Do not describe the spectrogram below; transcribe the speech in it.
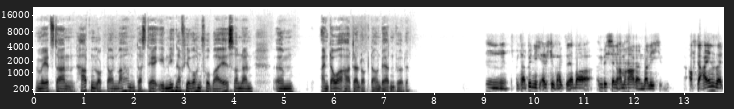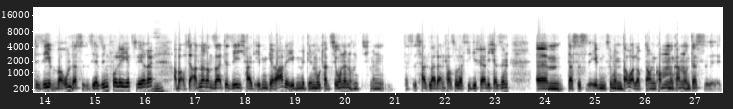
wenn wir jetzt da einen harten Lockdown machen, dass der eben nicht nach vier Wochen vorbei ist, sondern ähm, ein dauerharter Lockdown werden würde? Hm, da bin ich ehrlich gesagt selber ein bisschen am Hadern, weil ich auf der einen Seite sehe, warum das sehr sinnvolle jetzt wäre, mhm. aber auf der anderen Seite sehe ich halt eben gerade eben mit den Mutationen und ich meine, das ist halt leider einfach so, dass die gefährlicher sind, ähm, dass es eben zu einem Dauerlockdown kommen kann und das äh,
